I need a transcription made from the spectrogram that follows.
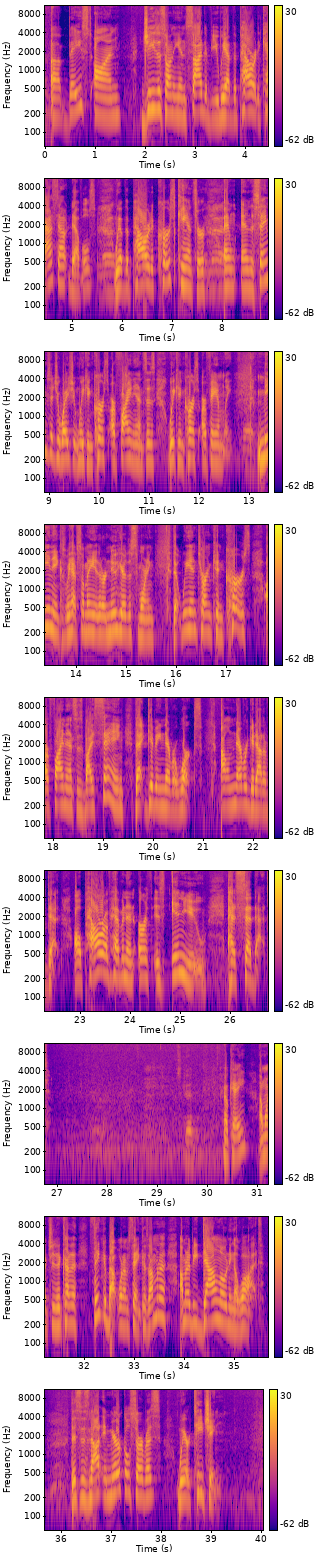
uh, based on Jesus on the inside of you. We have the power to cast out devils. Amen. We have the power to curse cancer. And, and in the same situation, we can curse our finances. We can curse our family. Right. Meaning, because we have so many that are new here this morning, that we in turn can curse our finances by saying that giving never works. I'll never get out of debt. All power of heaven and earth is in you, has said that. That's good. Okay? I want you to kind of think about what I'm saying because I'm going to I'm going to be downloading a lot. This is not a miracle service, we're teaching.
